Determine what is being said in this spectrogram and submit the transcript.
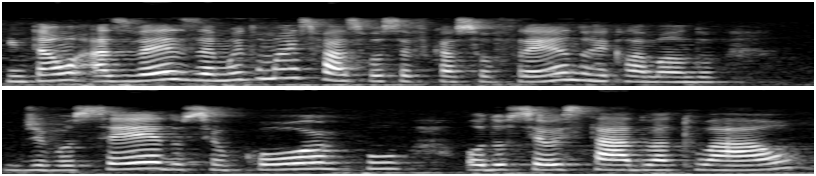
Então, às vezes é muito mais fácil você ficar sofrendo, reclamando de você, do seu corpo ou do seu estado atual,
